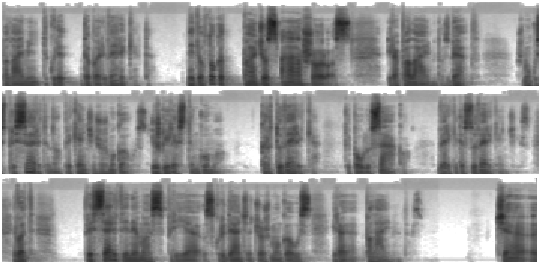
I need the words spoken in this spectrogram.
Palaiminti, kurie dabar verkėte. Ne dėl to, kad pačios ašaros yra palaimintos, bet žmogus prisertino prie kenčiančio žmogaus iš gailestingumo. Kartu verkia, kaip Paulius sako, verkite su verkiančiais. Ir vat prisertinimas prie skurdenčiančio žmogaus yra palaimintas. Čia e,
